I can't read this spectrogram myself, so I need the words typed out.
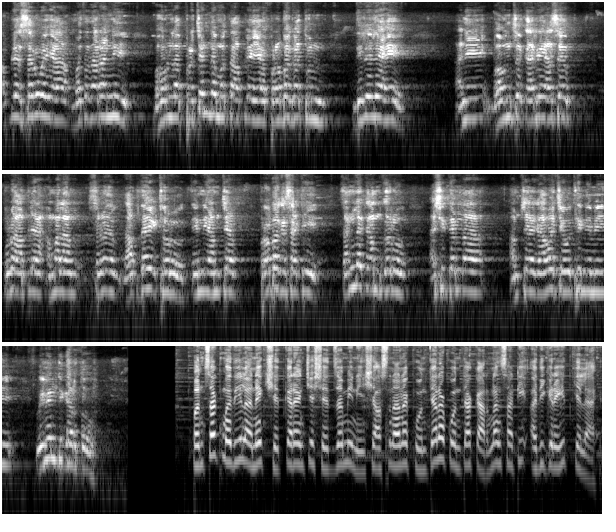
आपल्या सर्व या मतदारांनी भाऊंना प्रचंड मतं आपल्या या प्रभागातून दिलेले आहे. आणि भाऊंचं कार्य असं पुढं आपल्या आम्हाला सगळं लाभदायक ठरव त्यांनी आमच्या प्रभागासाठी चांगलं काम करो अशी त्यांना आमच्या गावाच्या वतीने मी विनंती करतो. पंचकमधील अनेक शेतकऱ्यांचे शेतजमिनी शासनानं कोणत्या ना कोणत्या कारणांसाठी अधिग्रहित केल्या आहेत?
